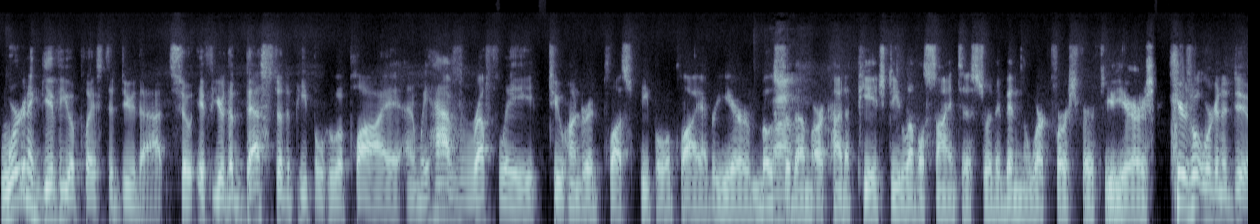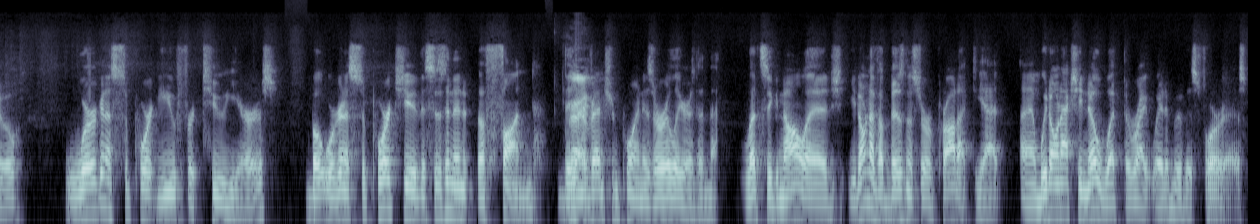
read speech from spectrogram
We're going to give you a place to do that. So if you're the best of the people who apply and we have roughly 200 plus people apply every year most wow. of them are kind of phd level scientists or they've been in the workforce for a few years. Here's what we're going to do. We're going to support you for two years but we're going to support you. This isn't a fund. The right. intervention point is earlier than that let's acknowledge you don't have a business or a product yet, and we don't actually know what the right way to move this forward is.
